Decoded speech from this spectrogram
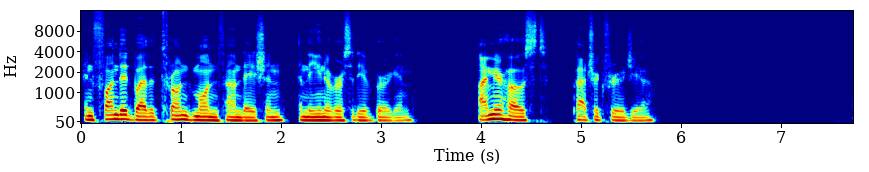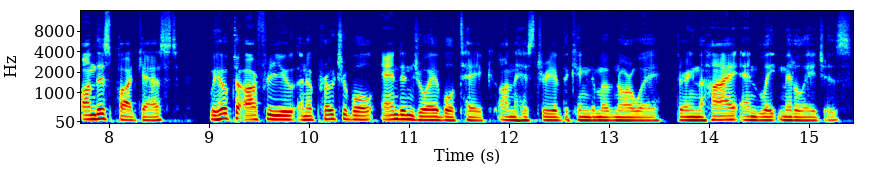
and funded by the Trond Mohn Foundation and the University of Bergen. I'm your host, Patrick Farrugia. On this podcast, we hope to offer you an approachable and enjoyable take on the history of the Kingdom of Norway during the High and Late Middle Ages.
